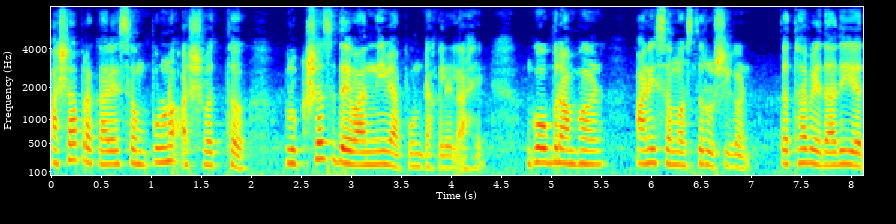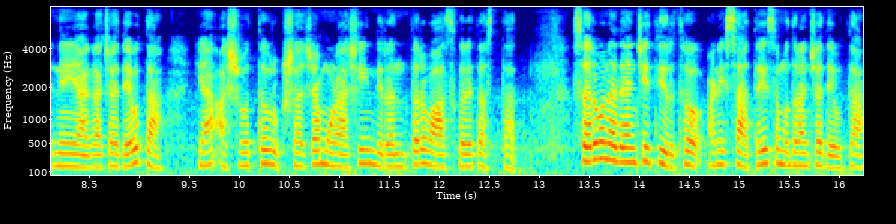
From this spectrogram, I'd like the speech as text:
अशा प्रकारे संपूर्ण अश्वत्थ वृक्षच देवांनी व्यापून टाकलेला आहे. गोब्राह्मण आणि समस्त ऋषीगण तथा वेदादी यज्ञ यागाच्या देवता या अश्वत्थ वृक्षाच्या मुळाशी निरंतर वास करीत असतात. सर्व नद्यांची तीर्थ आणि सातही समुद्रांच्या देवता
